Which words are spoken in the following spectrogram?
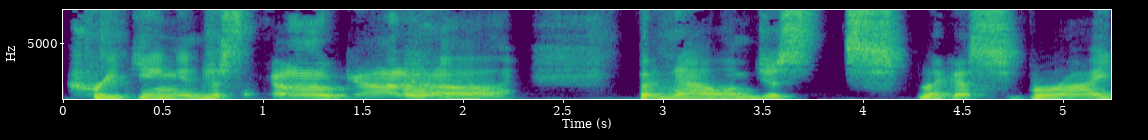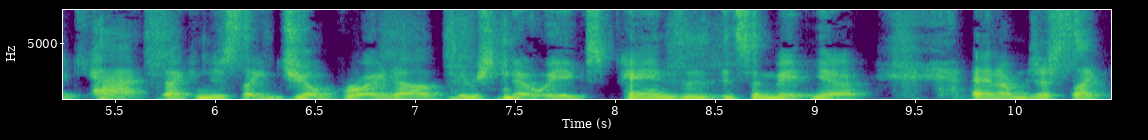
creaking and just like, oh God. Uh. But now I'm just like a spry cat that can just like jump right up. There's no aches, pains. It's amazing. You know, and I'm just like,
